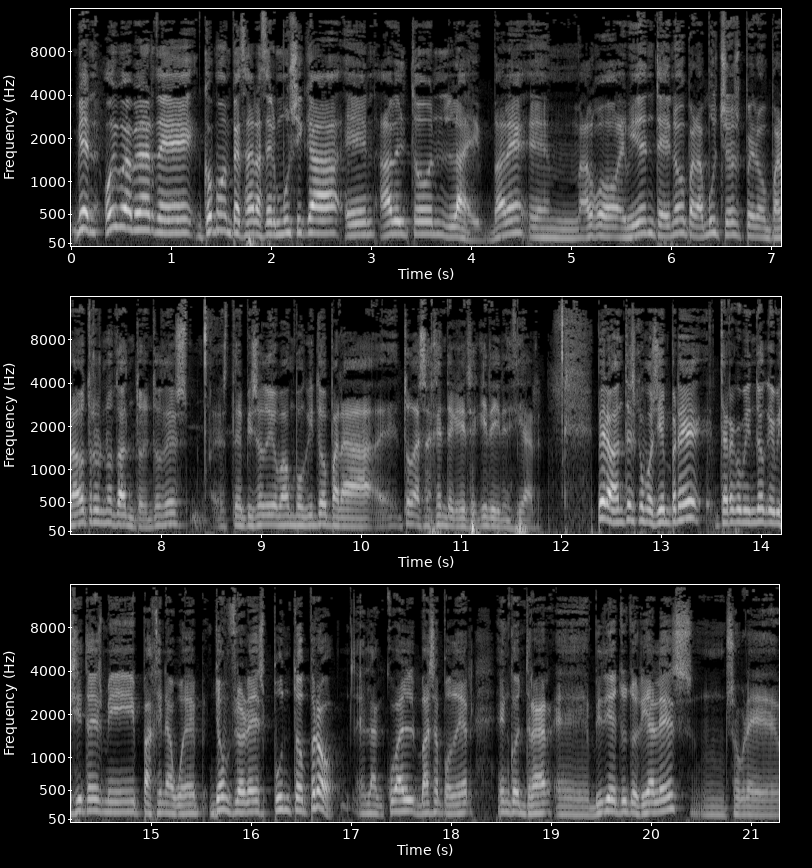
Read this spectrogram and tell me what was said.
Bien, hoy voy a hablar de cómo empezar a hacer música en Ableton Live, ¿vale? Em, algo evidente, ¿no? Para muchos, pero para otros no tanto. Entonces, este episodio va un poquito para eh, toda esa gente que se quiere iniciar. Pero antes, como siempre, te recomiendo que visites mi página web johnflores.pro, en la cual vas a poder encontrar eh, videotutoriales mm, sobre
